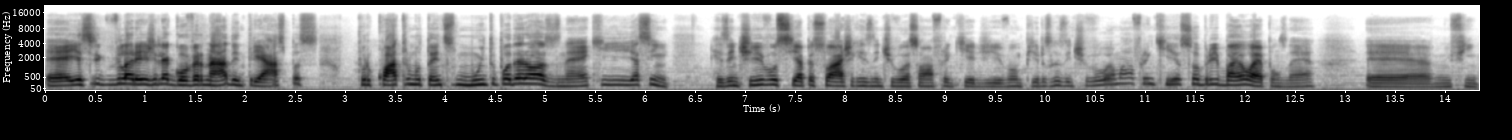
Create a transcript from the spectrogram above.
É, e esse vilarejo ele é governado, entre aspas, por quatro mutantes muito poderosos, né? Que, assim, Resident Evil, se a pessoa acha que Resident Evil é só uma franquia de vampiros, Resident Evil é uma franquia sobre bioweapons, né? É, enfim.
